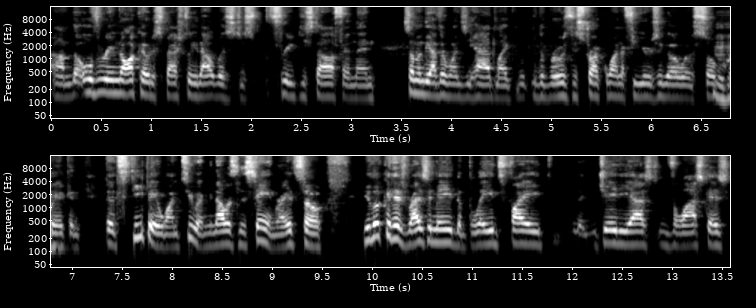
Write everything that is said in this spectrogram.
Um, the Overeem knockout, especially, that was just freaky stuff. And then some of the other ones he had, like the Rozenstruik one a few years ago, was so mm-hmm. quick, and the Stipe one too. I mean, that was insane, right? So you look at his resume, the Blades fight, JDS, Velasquez.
